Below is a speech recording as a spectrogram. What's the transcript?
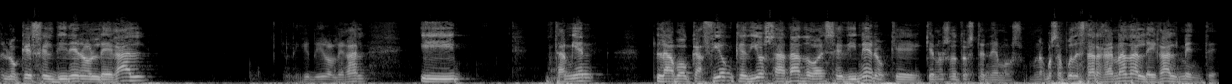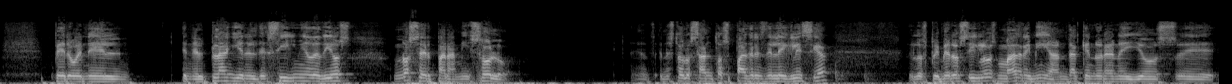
lo que es el dinero legal, el dinero legal, y también la vocación que Dios ha dado a ese dinero que, que, nosotros tenemos. Una cosa puede estar ganada legalmente, pero en el, en el plan y en el designio de Dios no ser para mí solo. En esto los santos padres de la Iglesia, en los primeros siglos, madre mía, anda que no eran ellos eh,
